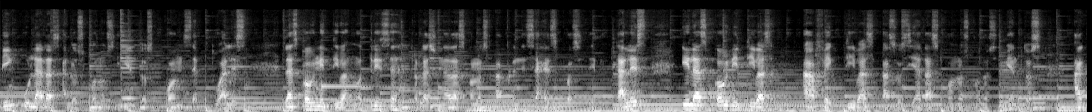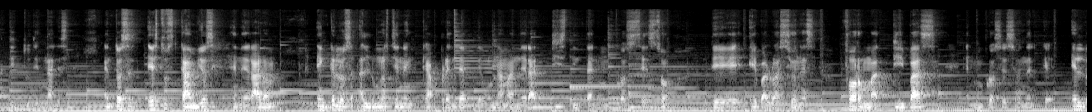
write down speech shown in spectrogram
vinculadas a los conocimientos conceptuales, las cognitivas motrices relacionadas con los aprendizajes procedimentales y las cognitivas afectivas asociadas con los conocimientos actitudinales. Entonces, estos cambios generaron en que los alumnos tienen que aprender de una manera distinta en un proceso de evaluaciones formativas, en un proceso en el que el,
